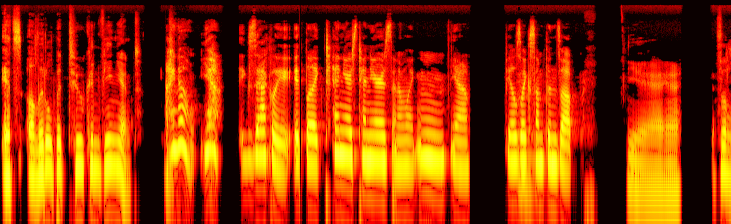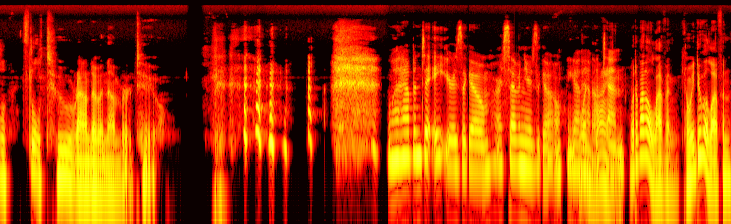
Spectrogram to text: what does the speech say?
it's a little bit too convenient. I know. Yeah, exactly. It's like 10 years, 10 years. And I'm like, mm, yeah, feels like mm. something's up. Yeah. It's a little, it's a little too round of a number too. What happened to eight years ago or seven years ago? We gotta Or have nine. the 10. What about 11? Can we do 11?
